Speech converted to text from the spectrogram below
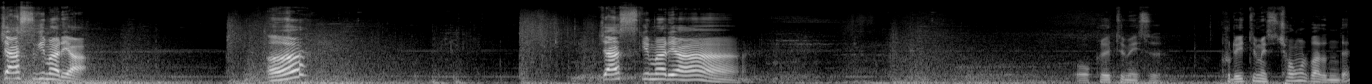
짜쓰기 말이야. 어? 짜쓰기 말이야 오 그레이트 메이스 그레이트 메이스 처음으로 받았는데?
